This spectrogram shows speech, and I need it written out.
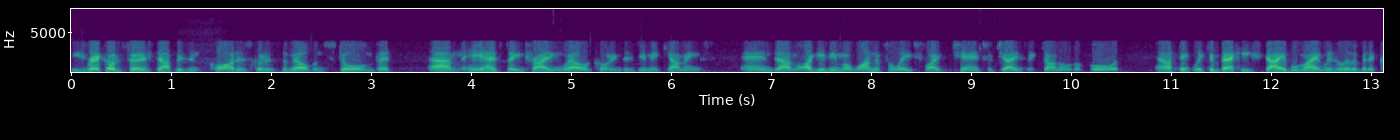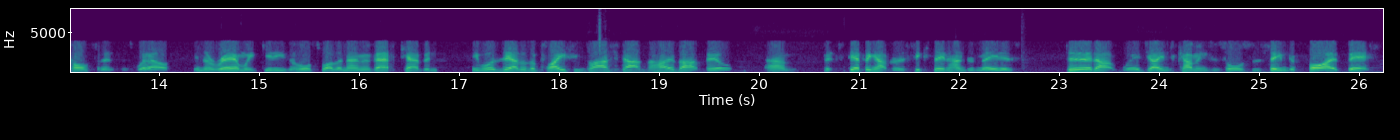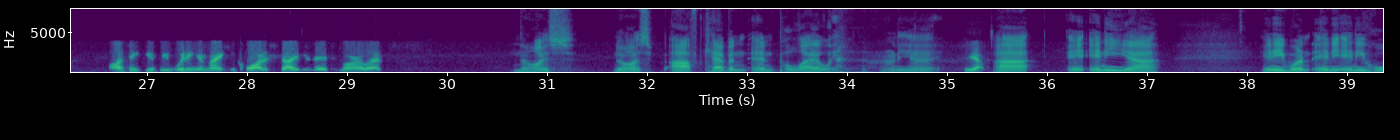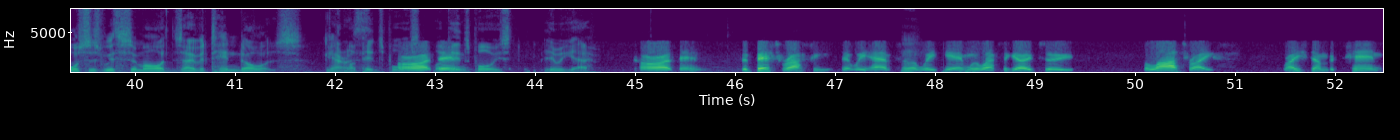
His record first up isn't quite as good as the Melbourne Storm, but um, he has been trading well according to Jimmy Cummings. And um, I give him a wonderful each way chance with James McDonald aboard. And I think we can back his stable mate with a little bit of confidence as well. In the round week, Guineas a horse by the name of Afcabin. He was out of the placings last start in the Hobartville, um, but stepping up to the 1600 metres, third up where James Cummings' horses seem to fire best. I think he'll be winning and making quite a statement there tomorrow, lads. Nice, nice. Aft cabin and Palele. Rightio. Yep. Uh, any uh, anyone any any horses with some odds over ten dollars? Gareth. My pen's poised. All right, My then. pen's poised. Here we go. All right then. The best roughie that we have for mm. the weekend. We'll have to go to the last race, race number ten,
